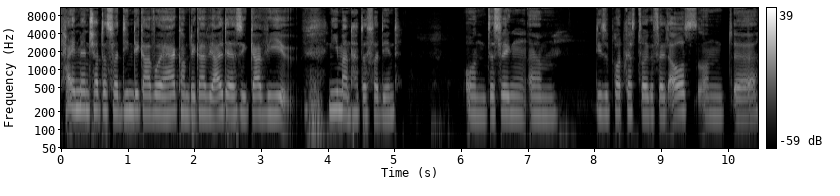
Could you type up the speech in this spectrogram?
kein Mensch hat das verdient, egal wo er herkommt, egal wie alt er ist, egal wie. Niemand hat das verdient. Und deswegen, ähm, diese Podcast-Folge fällt aus und äh,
